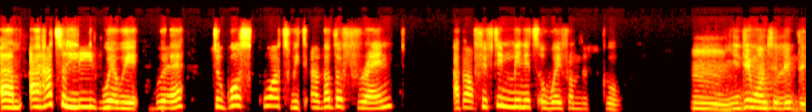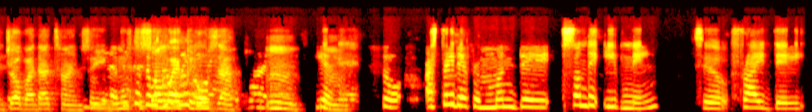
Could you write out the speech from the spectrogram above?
um, I had to leave where we were to go squat with another friend about 15 minutes away from the school. Mm, you didn't want to leave the job at that time, so you yeah, moved to somewhere closer. Mm, yeah. Mm. So I stayed there from Monday, Sunday evening to Friday.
